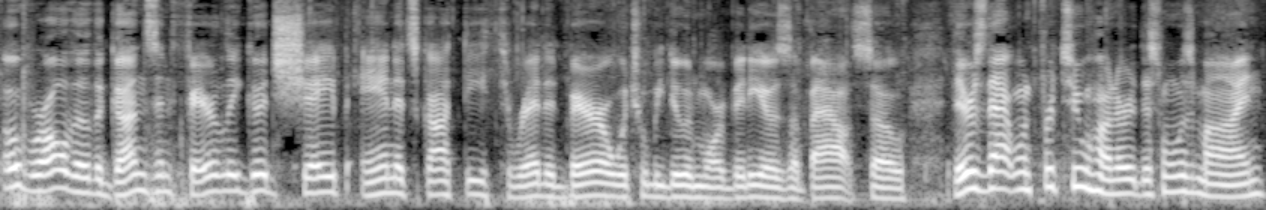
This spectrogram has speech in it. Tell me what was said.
Overall though, the gun's in fairly good shape and it's got the threaded barrel, which we'll be doing more videos about. So there's that one for 200. This one was mine.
